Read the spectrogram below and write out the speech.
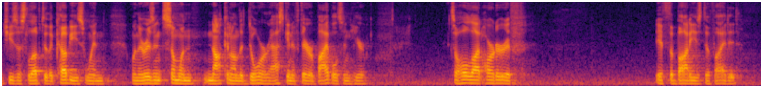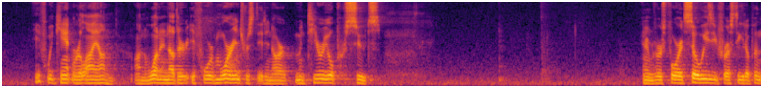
Jesus love to the cubbies when, when there isn't someone knocking on the door asking if there are Bibles in here. It's a whole lot harder if, if the body is divided, if we can't rely on, on one another, if we're more interested in our material pursuits. And in verse 4, it's so easy for us to get up in,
